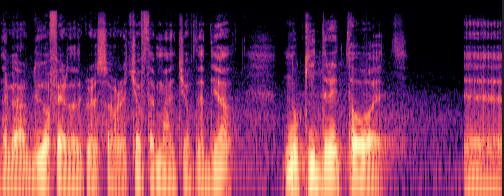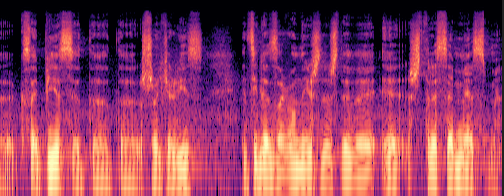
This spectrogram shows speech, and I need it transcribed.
në garë dy ofertat kryesore, qoftë e majtë, qoftë e djathtë, nuk i drejtohet kësaj pjese të, të shoqërisë, e cila zakonisht është edhe shtresë e mesme.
